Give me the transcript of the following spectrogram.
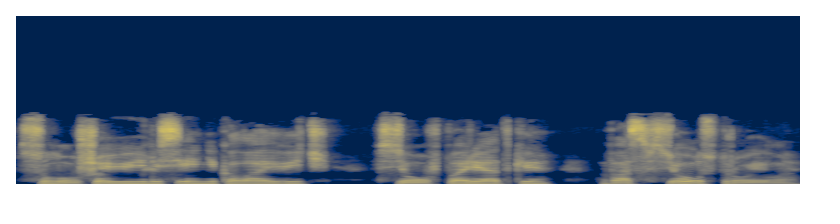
«Слушаю, Елисей Николаевич. Все в порядке? Вас все устроило?»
